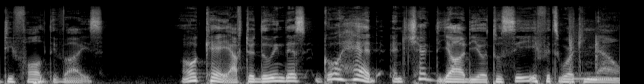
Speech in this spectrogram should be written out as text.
default device. Okay, after doing this, go ahead and check the audio to see if it's working now.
